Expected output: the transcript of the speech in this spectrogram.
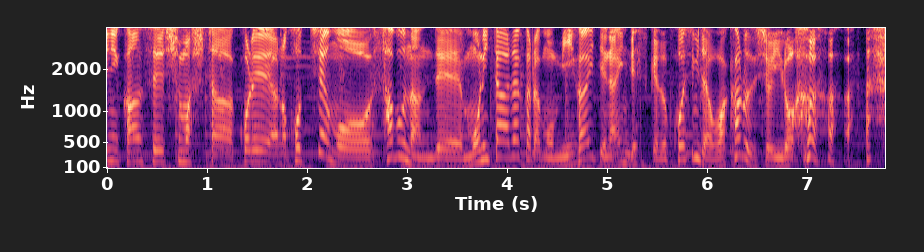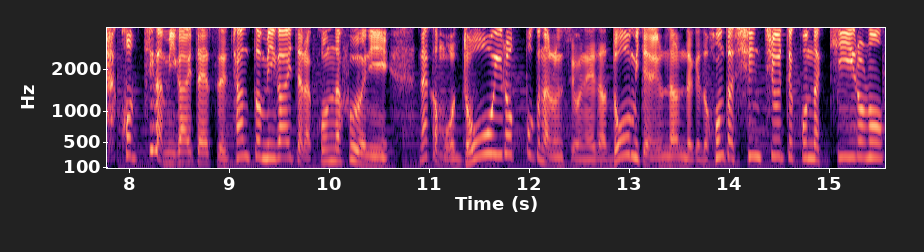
に完成しました。これ、あの、こっちはもうサブなんで、モニターだからもう磨いてないんですけど、こうしてみたらわかるでしょ、色。こっちが磨いたやつで、ちゃんと磨いたらこんな風に、なんかもう銅色っぽくなるんですよね。だから銅みたいな色になるんだけど、本当は真鍮ってこんな黄色の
